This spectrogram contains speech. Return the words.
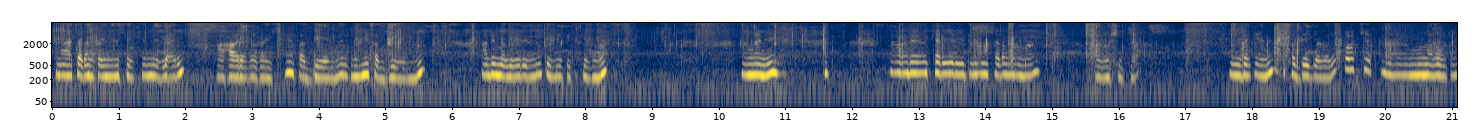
പിന്നെ ആ ചടങ്ങ് കഴിഞ്ഞതിന് ശേഷം എല്ലാവരും ആഹാരമൊക്കെ കഴിച്ച് സദ്യയായിരുന്നു. കുഞ്ഞ് സദ്യയായിരുന്നു. ആദ്യം വലിയവരായിരുന്നു പിന്നെ കിഡ്സായിരുന്നു അങ്ങനെ ഒരു ചെറിയ രീതിയിൽ ഈ ചടങ്ങ് നമ്മൾ ആഘോഷിക്കുക ഇതൊക്കെയാണ് സദ്യക്കുള്ളത്. കുറച്ച് മൂന്നാൽ കൂട്ടം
